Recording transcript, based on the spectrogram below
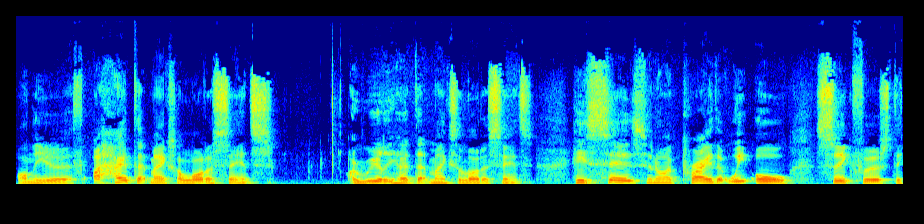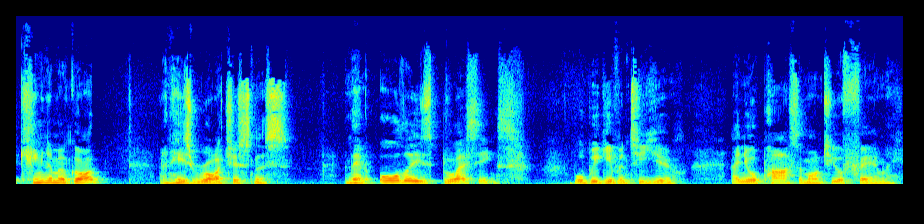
on the earth. I hope that makes a lot of sense. I really hope that makes a lot of sense. He says, and I pray that we all seek first the kingdom of God and his righteousness. And then all these blessings will be given to you, and you'll pass them on to your family.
